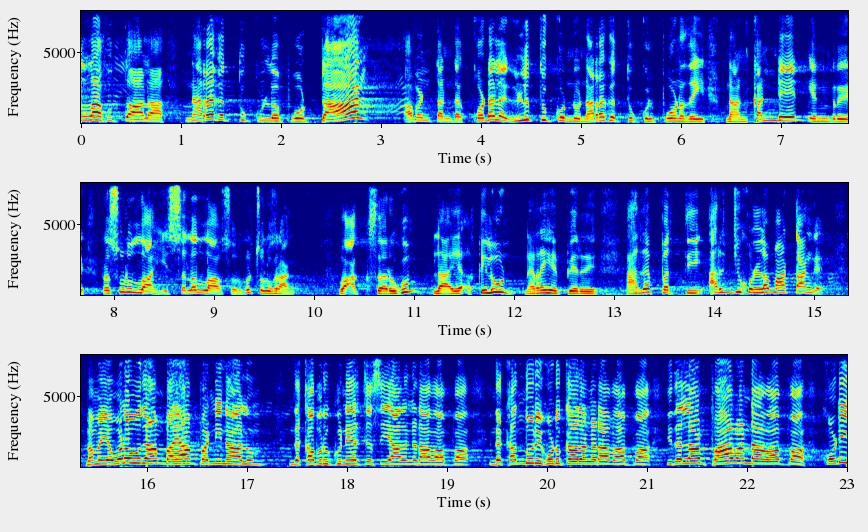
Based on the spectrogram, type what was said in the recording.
அல்லாஹு தாலா நரகத்துக்குள்ள போட்டான். அவன் தண்ட கொடலை இழுத்து கொண்டு நரகத்துக்குள் போனதை நான் கண்டேன் என்று ரசூலுல்லாஹி ஸல்லல்லாஹு அலைஹி சொல்கிறாங்க. வாக்சருகும் லா நிறைய பேர் அதை பற்றி அறிஞ்சு கொள்ள மாட்டாங்க. நம்ம எவ்வளவுதான் பயம் பண்ணினாலும் இந்த கபருக்கு நேர்ச்சி செய்யாதங்கடா வாப்பா. இந்த கந்தூரி கொடுக்காதங்கடா வாப்பா. இதெல்லாம் பாவண்டா வாப்பா. கொடி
